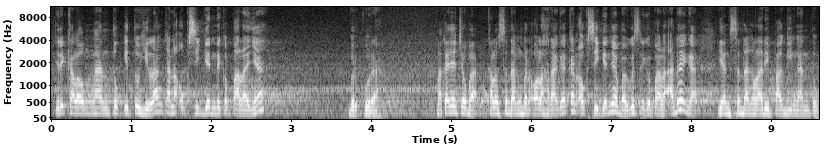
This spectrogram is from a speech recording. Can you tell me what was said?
jadi kalau ngantuk itu hilang karena oksigen di kepalanya berkurang. Makanya coba kalau sedang berolahraga kan oksigennya bagus di kepala. Ada nggak yang sedang lari pagi ngantuk?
